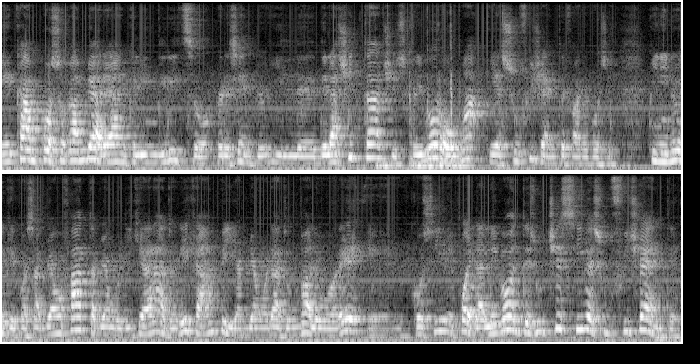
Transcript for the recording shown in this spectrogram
e posso cambiare anche l'indirizzo per esempio il, della città? Ci scrivo Roma e è sufficiente fare così. Quindi noi che cosa abbiamo fatto? abbiamo dichiarato dei campi gli abbiamo dato un valore e, così, e poi dalle volte successive è sufficiente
